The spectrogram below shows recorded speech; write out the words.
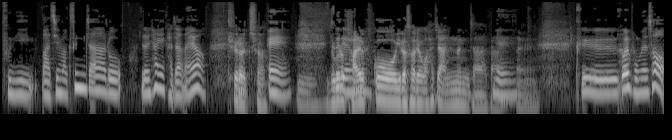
분이 마지막 승자로 향해 가잖아요. 그렇죠. 네. 음, 누구를 그래요. 밟고 일어서려고 하지 않는 자가. 네. 그걸 보면서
